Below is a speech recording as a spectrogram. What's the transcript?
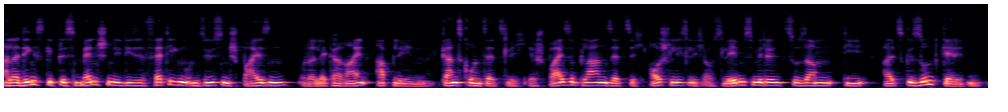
allerdings gibt es Menschen, die diese fettigen und süßen Speisen oder Leckereien ablehnen. Ganz grundsätzlich. Ihr Speiseplan setzt sich ausschließlich aus Lebensmitteln zusammen, die als gesund gelten.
